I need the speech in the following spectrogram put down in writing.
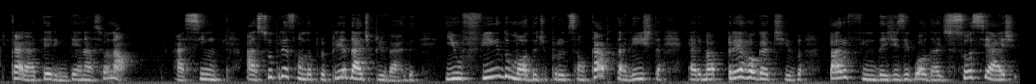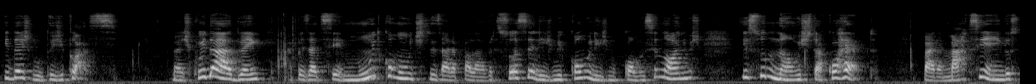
de caráter internacional. Assim, a supressão da propriedade privada e o fim do modo de produção capitalista era uma prerrogativa para o fim das desigualdades sociais e das lutas de classe. Mas cuidado, hein? Apesar de ser muito comum utilizar a palavra socialismo e comunismo como sinônimos, isso não está correto. Para Marx e Engels,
